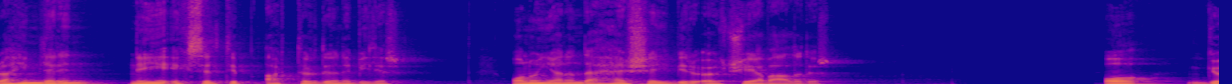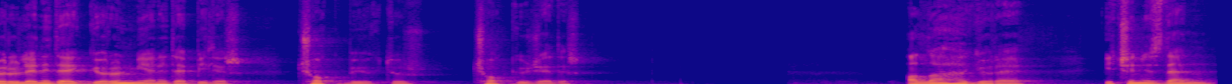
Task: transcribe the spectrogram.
rahimlerin neyi eksiltip arttırdığını bilir. Onun yanında her şey bir ölçüye bağlıdır. O, görüleni de görülmeyeni de bilir. Çok büyüktür, çok yücedir. Allah'a göre içinizden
